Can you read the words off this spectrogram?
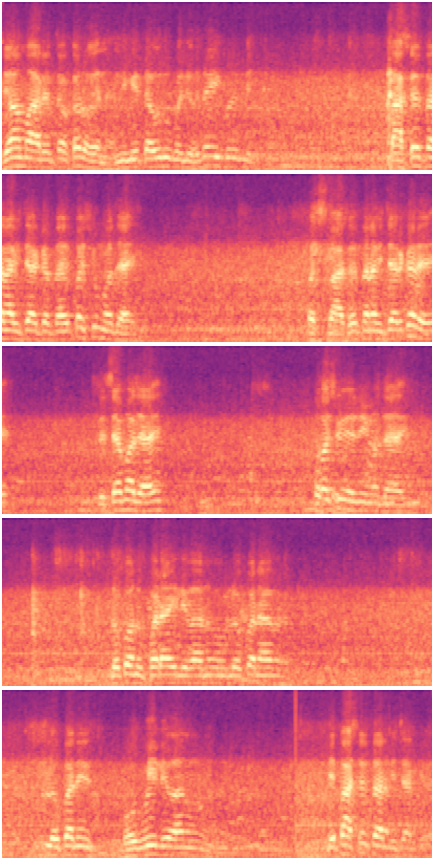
જ્યાં મારે તો કરો એને. નિમિત્ત અવરું મળ્યું હોય તો એ બધું નહીં. પાછળતાના વિચાર કરતા હોય પછી મજા આવે? પછી પાછળતાના વિચાર કરે તો શેમાં જાય? પછી એની મજા આવે લોકોનું પડાવી લેવાનું લોકોના લોકોને ભોગવી લેવાનું. એ પાછળતાના વિચાર કરે?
